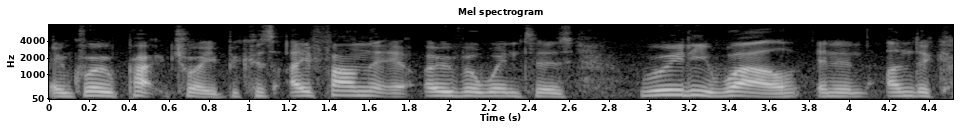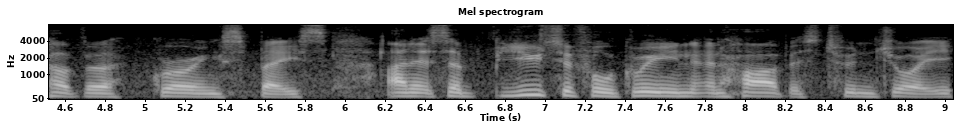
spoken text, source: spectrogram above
and grow pak choi because I found that it overwinters really well in an undercover growing space and it's a beautiful green and harvest to enjoy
